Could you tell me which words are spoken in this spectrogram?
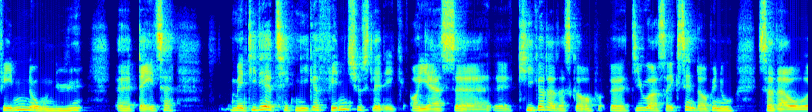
finde nogle nye øh, data. Men de der teknikker findes jo slet ikke, og jeres øh, øh kigger, der der skal op, øh, de er jo altså ikke sendt op endnu, så der er jo,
